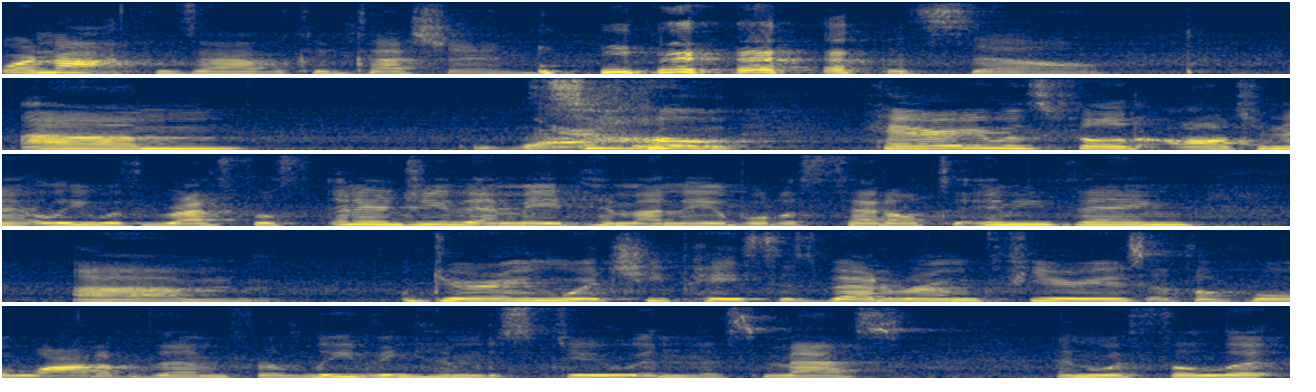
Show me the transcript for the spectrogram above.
or not since I have a concussion. but still, um, Exactly. so Harry was filled alternately with restless energy that made him unable to settle to anything. Um, during which he paced his bedroom, furious at the whole lot of them for leaving him to stew in this mess, and with the lit,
